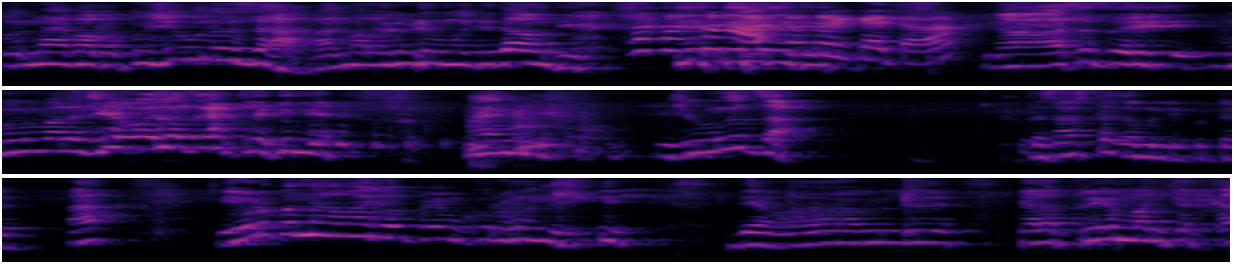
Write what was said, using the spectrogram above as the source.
पण नाही बाबा तू जेवूनच जा आणि मला व्हिडिओमध्ये जाऊ दे. असं नाही काय तेव्हा? हा, असंच आहे. म्हणून मला जेवायलाच घातलं की नाही. नाही म्हणले जेवूनच जा. तसं असतं का म्हणली कुठं? हा? एवढं पण ना माझ्यावर प्रेम करू म्हणली. देवा म्हणलं ह्याला प्रेम म्हणतात का?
